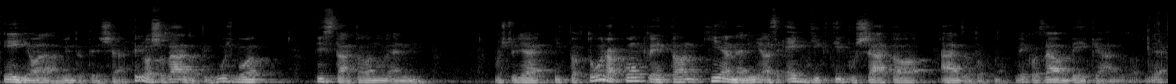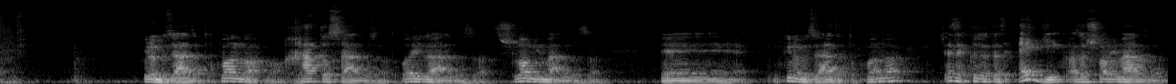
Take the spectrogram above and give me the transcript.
égi alá büntetéssel. Tilos az áldozati húsból tisztátalanul enni. Most ugye itt a Tóra konkrétan kiemeli az egyik típusát a áldozatoknak, méghozzá a béke áldozat. Ugye? Különböző áldozatok vannak, van hátosz áldozat, oila áldozat, slomim áldozat, eh, különböző áldozatok vannak, és ezek között az egyik az a slomim áldozat.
